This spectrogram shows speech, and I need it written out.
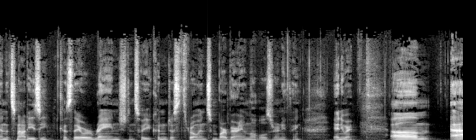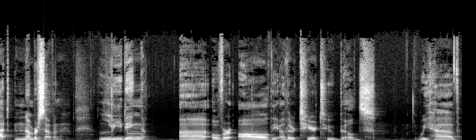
And it's not easy because they were ranged, and so you couldn't just throw in some barbarian levels or anything. Anyway, um, at number seven, leading uh, over all the other tier two builds, we have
